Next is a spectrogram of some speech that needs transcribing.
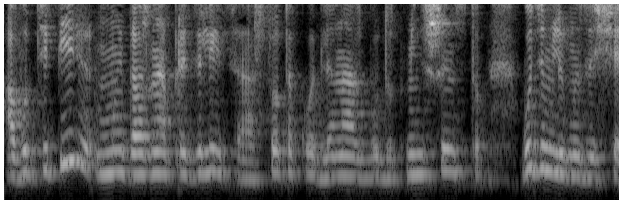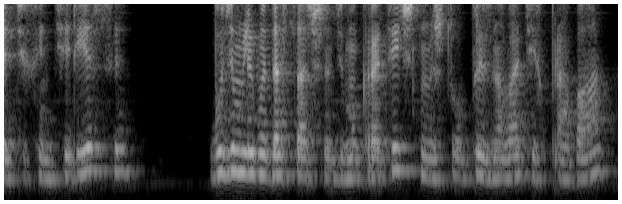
А вот теперь мы должны определиться, а что такое для нас будут меньшинства, будем ли мы защищать их интересы, будем ли мы достаточно демократичными, чтобы признавать их права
